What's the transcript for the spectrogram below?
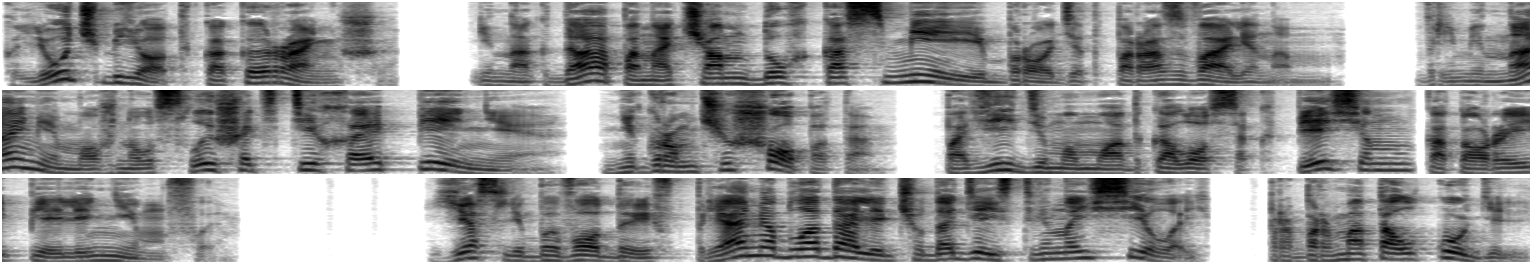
ключ бьет, как и раньше. Иногда по ночам дух Космеи бродит по развалинам. Временами можно услышать тихое пение, не громче шепота, по-видимому отголосок песен, которые пели нимфы. Если бы воды впрямь обладали чудодейственной силой, пробормотал Кугель,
